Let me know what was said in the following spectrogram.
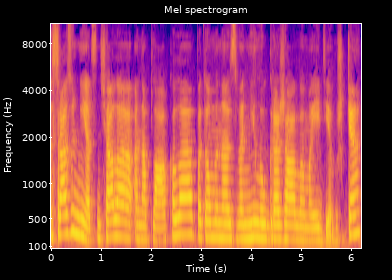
Сразу нет. Сначала она плакала, потом она звонила, угрожала моей девушке,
